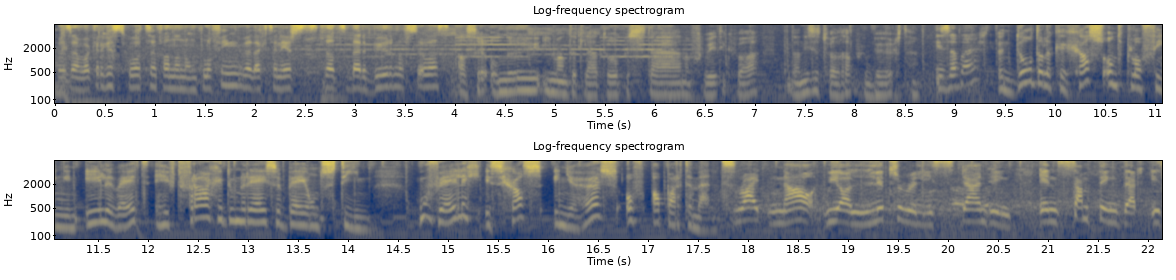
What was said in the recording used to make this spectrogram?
We zijn wakker geschoten van een ontploffing. We dachten eerst dat het bij de buren of zo was. Als er onder u iemand het laat openstaan of weet ik wat, dan is het wel rap gebeurd. Hè. Is dat waar? Een dodelijke gasontploffing in Elewijd heeft vragen doen reizen bij ons team. Hoe veilig is gas in je huis of appartement? Right now, we are literally standing in something that is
